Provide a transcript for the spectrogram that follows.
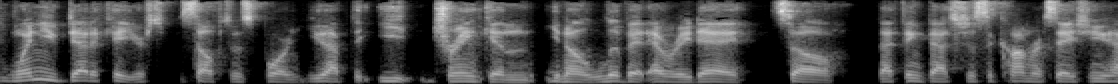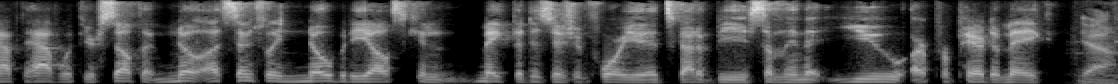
when you dedicate yourself to a sport, you have to eat, drink, and, you know, live it every day. So I think that's just a conversation you have to have with yourself that no, essentially nobody else can make the decision for you. It's got to be something that you are prepared to make. Yeah.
